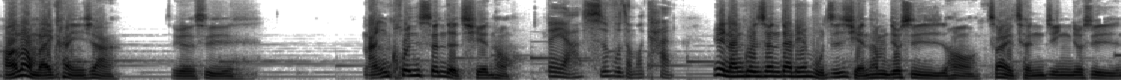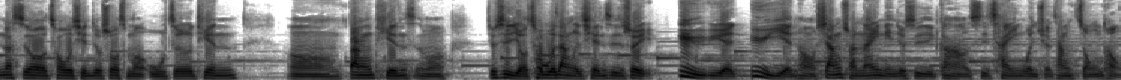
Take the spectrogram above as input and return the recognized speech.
好，那我们来看一下，这个是南昆生的签哦。对呀，师傅怎么看？因为南昆生在天府之前，他们就是哈，在曾经就是那时候抽签就说什么武则天，嗯，当天什么就是有抽过这样的签字，所以预言预言哈，相传那一年就是刚好是蔡英文选上总统，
